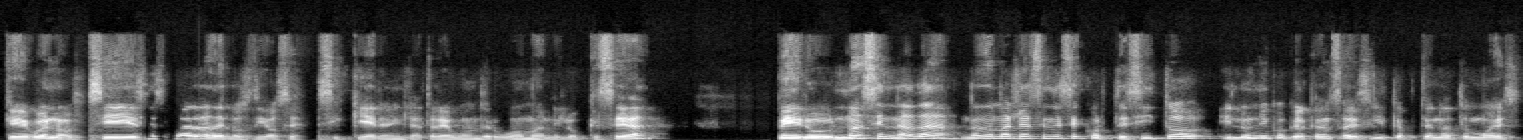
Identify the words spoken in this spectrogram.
que bueno, sí es espada de los dioses si quieren y la trae Wonder Woman y lo que sea, pero no hace nada, nada más le hacen ese cortecito y lo único que alcanza a decir el Capitán Átomo es,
